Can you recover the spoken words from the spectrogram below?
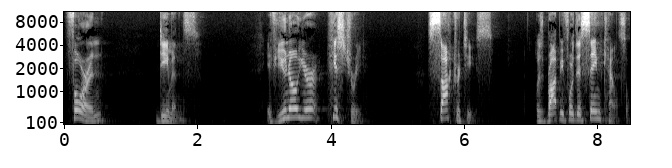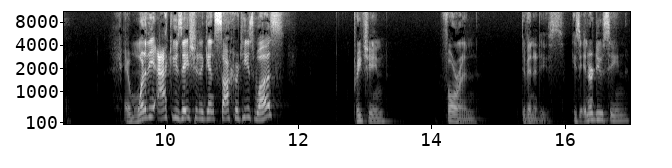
foreign demons. If you know your history, Socrates was brought before this same council. And one of the accusations against Socrates was preaching foreign divinities. He's introducing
